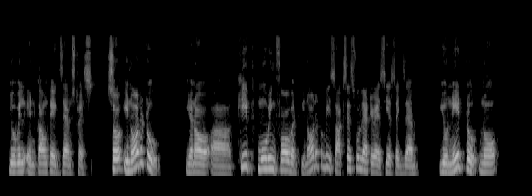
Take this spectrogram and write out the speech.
you will encounter exam stress. So in order to, you know, uh, keep moving forward, in order to be successful at your SCS exam, you need to know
